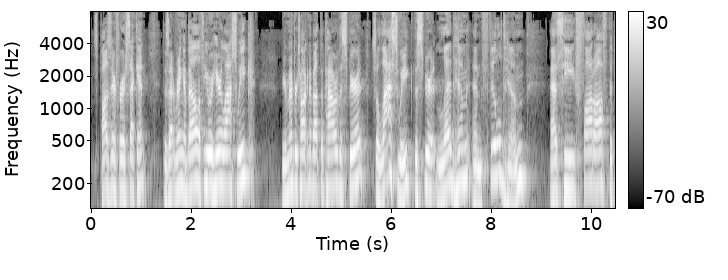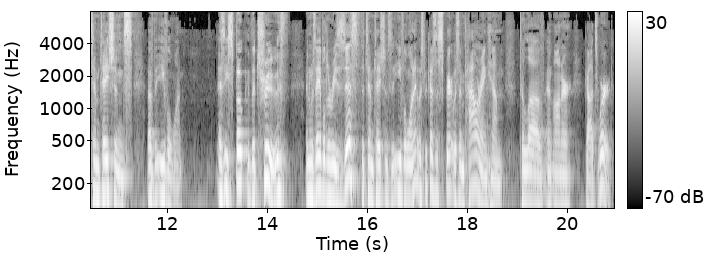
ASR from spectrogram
Let's pause there for a second. Does that ring a bell if you were here last week? You remember talking about the power of the Spirit? So last week, the Spirit led him and filled him as he fought off the temptations of the evil one. As he spoke the truth and was able to resist the temptations of the evil one, it was because the Spirit was empowering him to love and honor God's word.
